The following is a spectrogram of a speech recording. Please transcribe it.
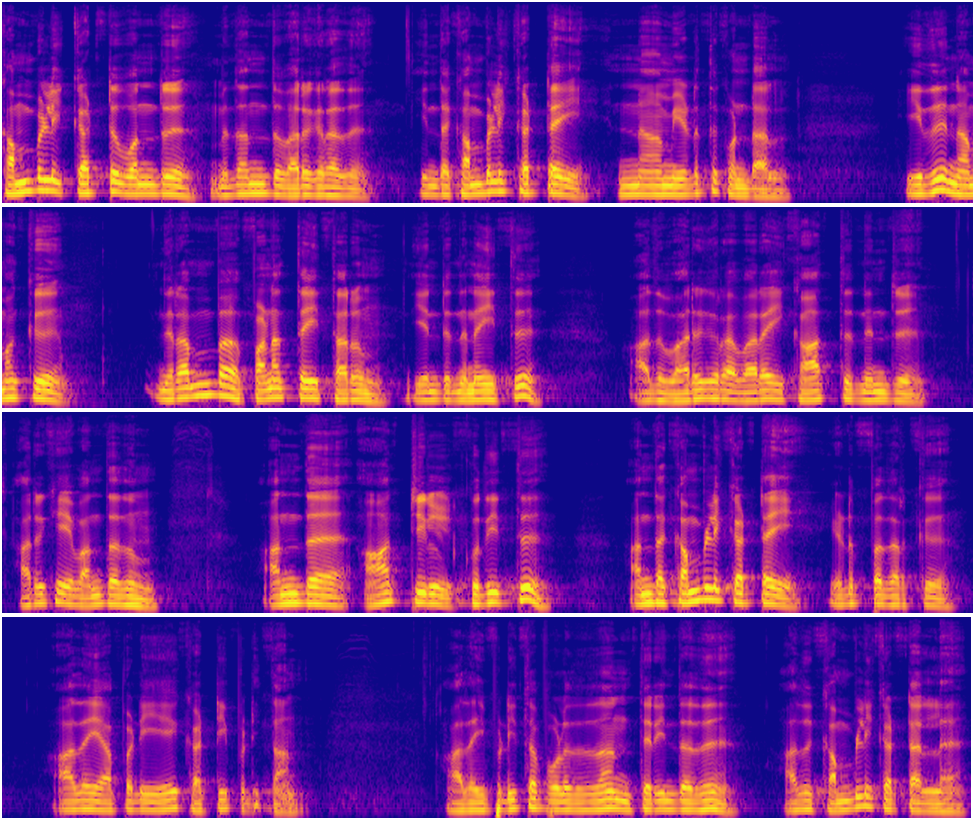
கம்பளிக்கட்டு ஒன்று மிதந்து வருகிறது. இந்த கம்பளிக்கட்டை நாம் எடுத்துக்கொண்டால் இது நமக்கு நிரம்ப பணத்தை தரும் என்று நினைத்து அது வருகிற வரை காத்து நின்று அருகே வந்ததும் அந்த ஆற்றில் குதித்து அந்த கம்பளிக்கட்டை எடுப்பதற்கு அதை அப்படியே கட்டி பிடித்தான் அதை பிடித்த பொழுதுதான் தெரிந்தது அது கம்பளிக்கட்டல்ல.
